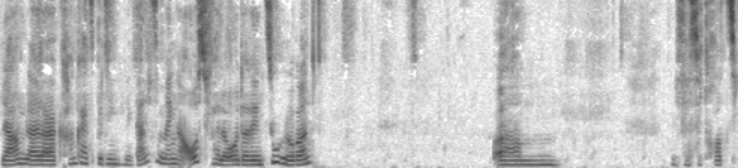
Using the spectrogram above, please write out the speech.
Wir haben leider krankheitsbedingt eine ganze Menge Ausfälle unter den Zuhörern. Ähm, nichtsdestotrotz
